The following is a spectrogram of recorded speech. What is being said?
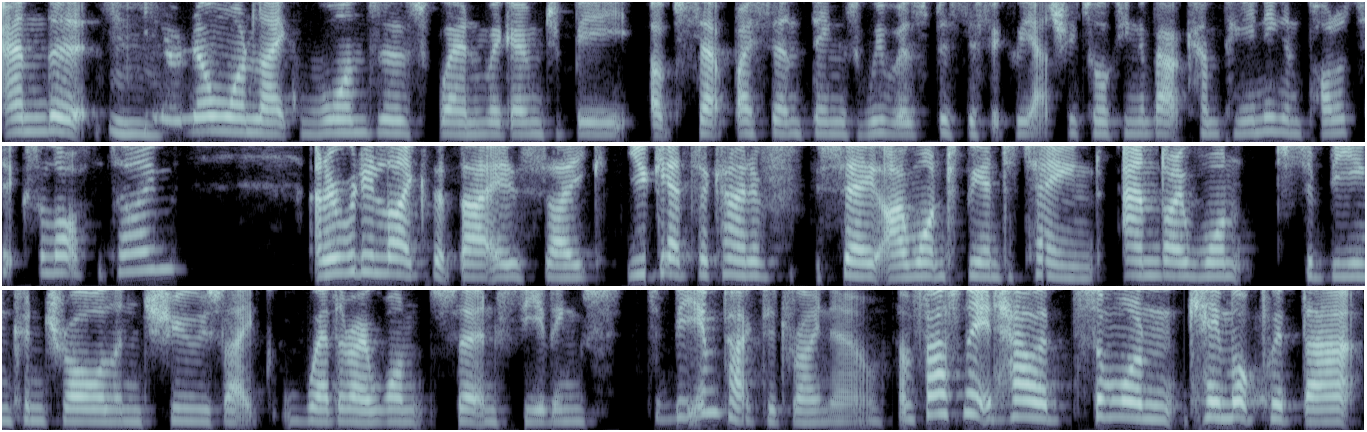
and that mm. you know no one like warns us when we're going to be upset by certain things we were specifically actually talking about campaigning and politics a lot of the time and I really like that that is like you get to kind of say, I want to be entertained and I want to be in control and choose like whether I want certain feelings to be impacted right now. I'm fascinated how someone came up with that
